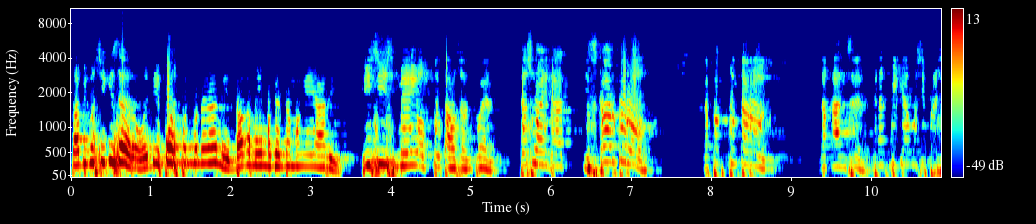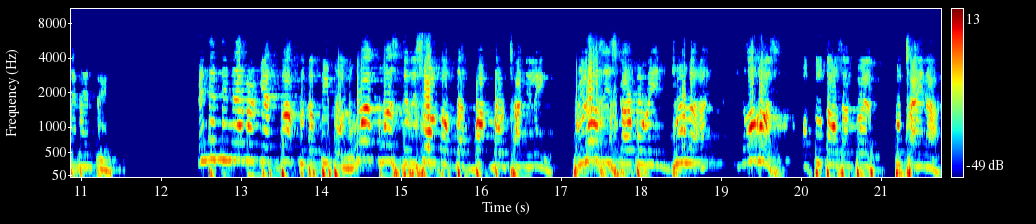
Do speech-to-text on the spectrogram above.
Sabi ko, sige sir, o hindi postpone muna namin, baka may magandang mangyayari. This is May of 2012. That's why that Scarborough, na pagpunta ron, na-cancel. Pinagbigyan ko si Presidente. And then they never get back to the people. What was the result of that backdoor channeling? We lost Scarborough in July, in August of 2012 to China.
